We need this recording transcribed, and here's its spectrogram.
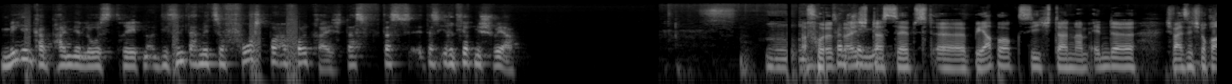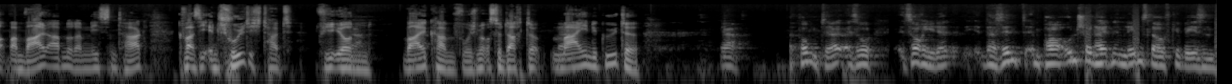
Medienkampagnen lostreten und die sind damit so furchtbar erfolgreich. Das, das, das irritiert mich schwer. Erfolgreich, dass selbst äh, Baerbock sich dann am Ende, ich weiß nicht noch, ob am Wahlabend oder am nächsten Tag, quasi entschuldigt hat für ihren ja. Wahlkampf, wo ich mir auch so dachte, ja. meine Güte. Ja, Punkt. Ja. Also, sorry, da, da, sind ein paar Unschönheiten im Lebenslauf gewesen.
